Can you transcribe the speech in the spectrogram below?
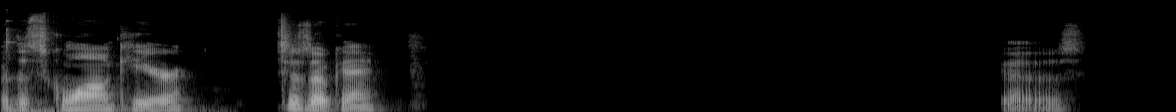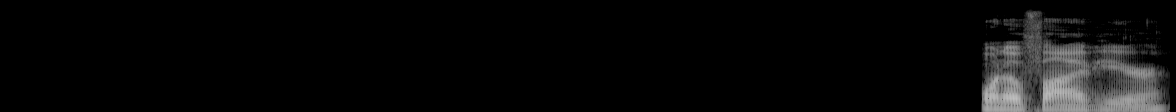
for the squonk here. This is okay. Goes. One oh five here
